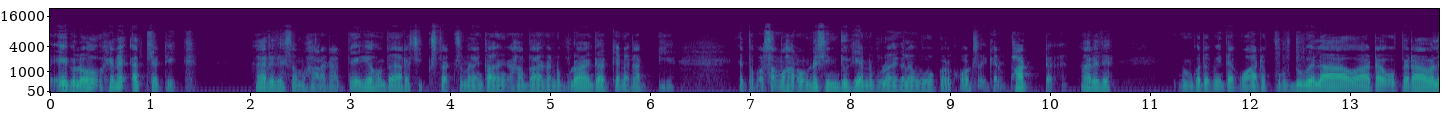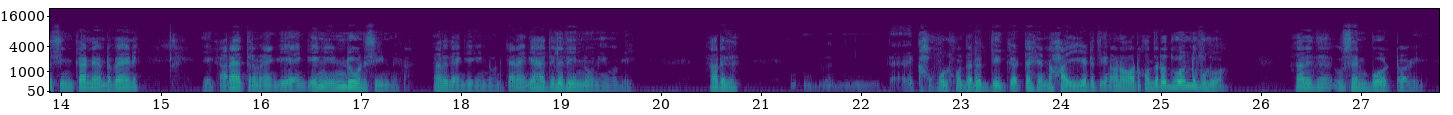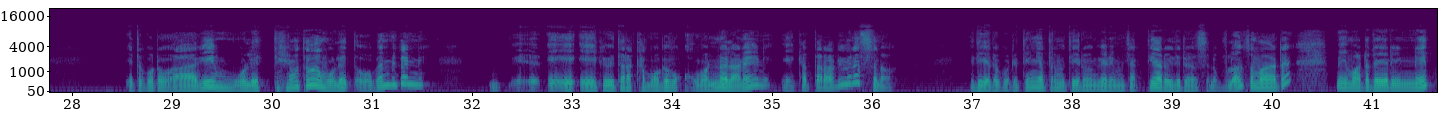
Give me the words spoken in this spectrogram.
ඒගුලෝ හෙන ඇත්ලටික් හරිද සමහරකටේ හොඳ අර සික්ස් පක්ම හදාගන්න පුළුව එකක් කෙන කට්ටිය. එතක සමහරුන්ට සිින්දු කියන්න පුළුවන් කළ වෝකල් කෝඩ් එක පට්ට. හරිද මොකද මෙත වාට පුරදු වෙලාවාට ඔපෙරාවල සිංකන්න අට බෑන. ඒ කර ඇතරම ඇගේ ඇගෙන් ඉන්ඩෝන සින්න එක හරි දැන්ගේ ඉන්නවන කැන ඇගේ හැදිල තින්නනේ වගේ. හරිද කවුල් හොඳර දිගට හෙන්න හයියට තියෙනවට හොඳර දුවන්න පුළුව හරිද උසෙන් බෝට් වගේ. එතකොට ආගේ මොලෙත් හෙම තම මොලෙත් ඕගන්න කන්නේ ඒක විතරක් මෝගම කොමන්න ලනෑන ඒකත් තරගේ වෙනස්සනවා ඉති එතකොට තින් අතරම තේරුම් ගැනීම ශක්තිය විදිරසන පුලොන් සමට මේ මට තේරෙන්නේෙත්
